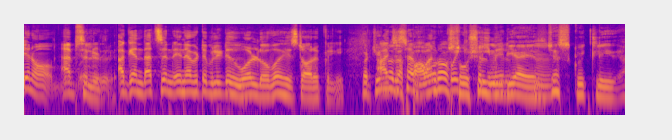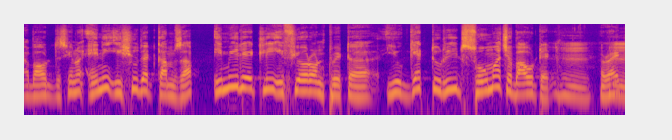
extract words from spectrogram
you know Absolutely. again that's an inevitability the world over historically But you I know, the just have one power of social email. media is Hmm. just quickly about this. You know, any issue that comes up, immediately, if you're on Twitter, you get to read so much about it, right?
